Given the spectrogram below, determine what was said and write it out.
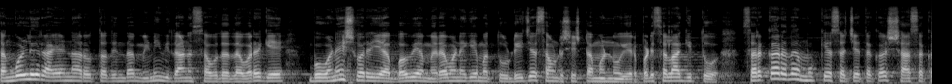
ಸಂಗೊಳ್ಳಿ ರಾಯಣ್ಣ ವೃತ್ತದಿಂದ ಮಿನಿ ವಿಧಾನಸೌಧದವರೆಗೆ ಭುವನೇಶ್ವರಿಯ ಭವ್ಯ ಮೆರವಣಿಗೆ ಮತ್ತು ಡಿಜೆ ಸೌಂಡ್ ಸಿಸ್ಟಮ್ ಅನ್ನು ಏರ್ಪಡಿಸಲಾಗಿತ್ತು. ಸರ್ಕಾರದ ಮುಖ್ಯ ಸಚೇತಕ ಶಾಸಕ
